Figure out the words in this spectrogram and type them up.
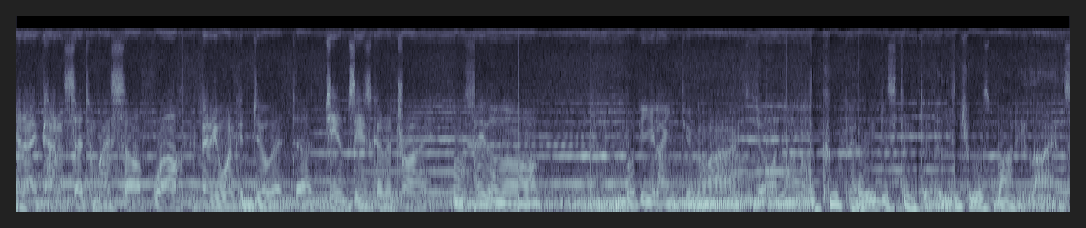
And I kind of said to myself, well, if anyone can do it, uh, TMC's going to try. The coupe very distinctive and sensuous body lines.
